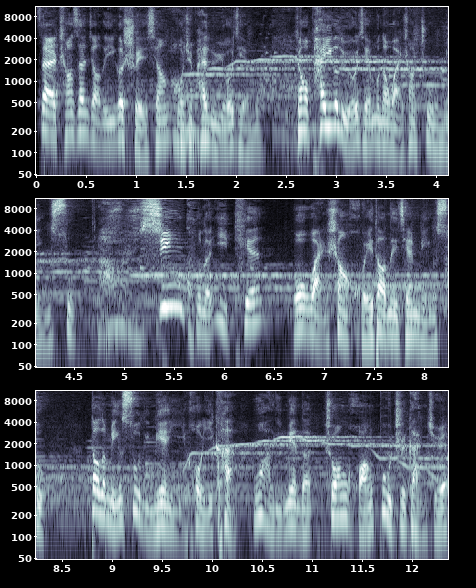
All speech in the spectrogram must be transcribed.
在长三角的一个水乡，我去拍旅游节目，然后拍一个旅游节目呢，晚上住民宿，辛苦了一天，我晚上回到那间民宿。到了民宿里面以后，一看，哇，里面的装潢布置感觉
